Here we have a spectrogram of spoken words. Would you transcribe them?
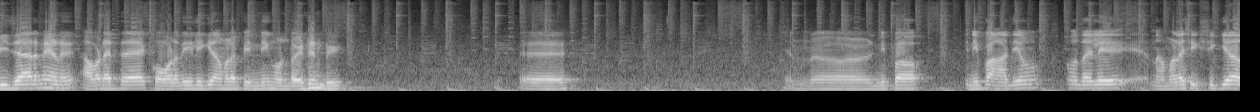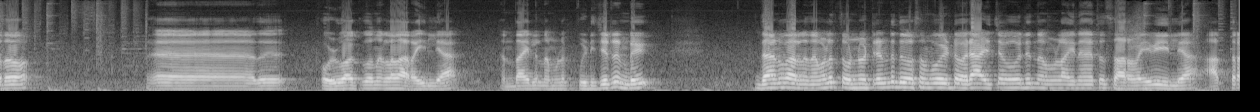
വിചാരണയാണ് അവിടത്തെ കോടതിയിലേക്ക് നമ്മളെ പിന്നെയും കൊണ്ടുപോയിട്ടുണ്ട്. ഇനിയിപ്പോൾ ഇനിയിപ്പോൾ ഇനിയിപ്പോ ഇനിയിപ്പോ ആദ്യം മുതൽ നമ്മളെ ശിക്ഷിക്കുക അതോ അത് ഒഴിവാക്കുക എന്നുള്ളത് അറിയില്ല. എന്തായാലും നമ്മൾ പിടിച്ചിട്ടുണ്ട്. ഇതാണ് പറഞ്ഞത്. നമ്മൾ തൊണ്ണൂറ്റി രണ്ട് ദിവസം പോയിട്ട് ഒരാഴ്ച പോലും നമ്മൾ അതിനകത്ത് സർവൈവ് ചെയ്യില്ല. അത്ര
